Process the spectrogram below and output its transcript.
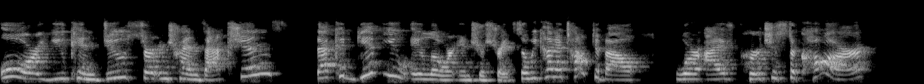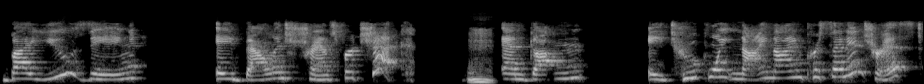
Or you can do certain transactions that could give you a lower interest rate. So we kind of talked about where I've purchased a car by using a balance transfer check mm. and gotten a 2.99% interest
